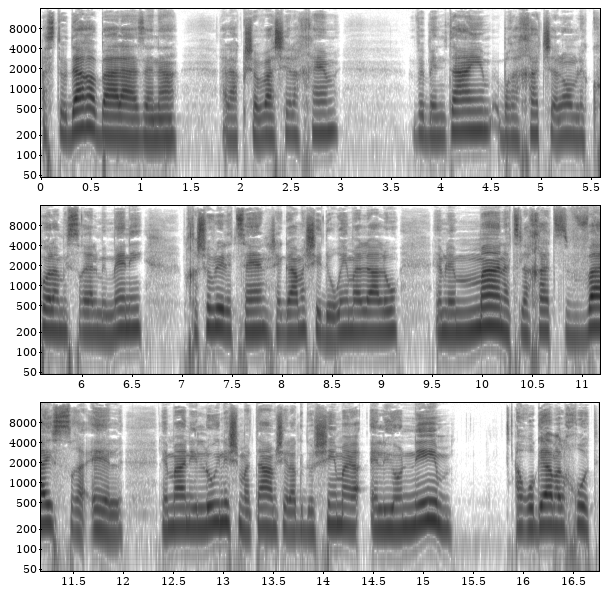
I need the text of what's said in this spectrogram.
אז תודה רבה על ההאזנה, על ההקשבה שלכם, ובינתיים, ברכת שלום לכל עם ישראל ממני. חשוב לי לציין שגם השידורים הללו הם למען הצלחת צבא ישראל, למען עילוי נשמתם של הקדושים העליונים, הרוגי המלכות,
